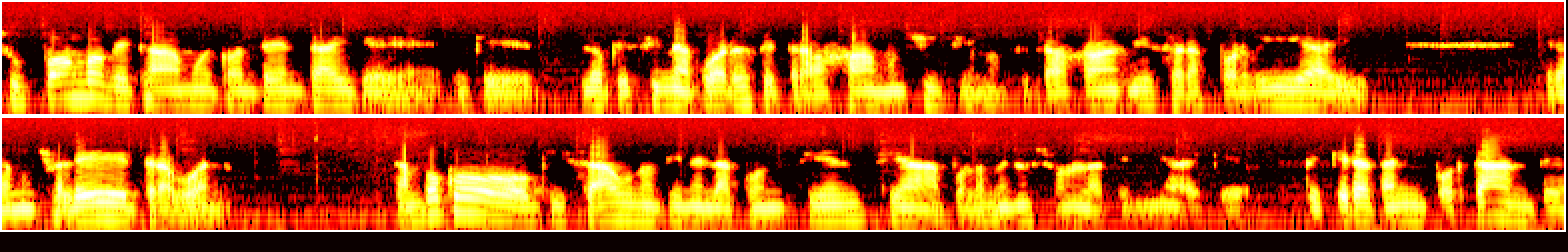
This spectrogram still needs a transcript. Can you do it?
supongo que estaba muy contenta y que, y que lo que sí me acuerdo es que trabajaba muchísimo. Que trabajaban 10 horas por día y era mucha letra, bueno. Tampoco quizá uno tiene la conciencia, por lo menos yo no la tenía, de que, de que era tan importante,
